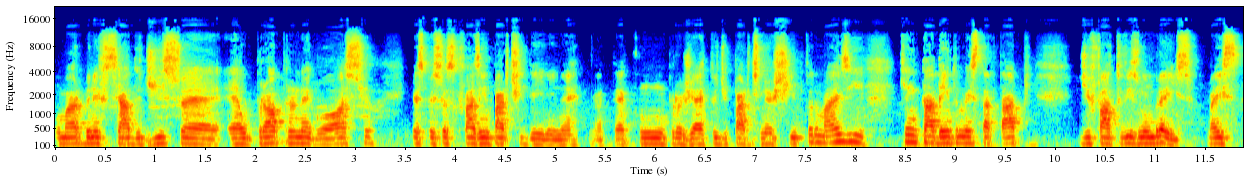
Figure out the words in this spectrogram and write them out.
o maior beneficiado disso é, é o próprio negócio e as pessoas que fazem parte dele, né? Até com um projeto de partnership e tudo mais, e quem está dentro de uma startup de fato vislumbra isso. Mas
